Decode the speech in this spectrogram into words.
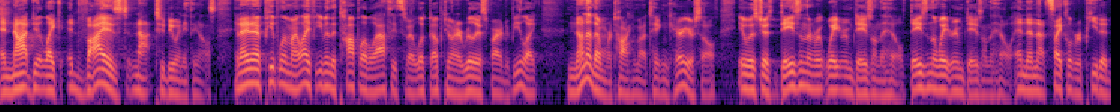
and not do like advised not to do anything else. And I didn't have people in my life, even the top level athletes that I looked up to and I really aspired to be like, none of them were talking about taking care of yourself. It was just days in the weight room, days on the hill, days in the weight room, days on the hill. And then that cycle repeated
